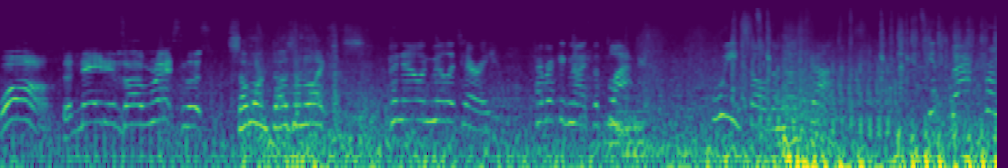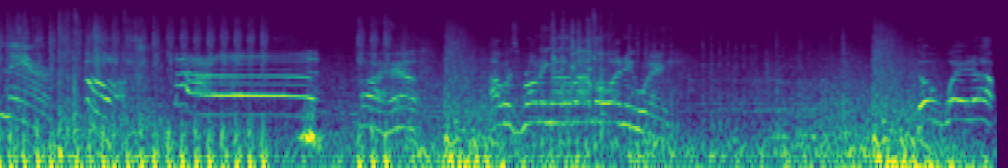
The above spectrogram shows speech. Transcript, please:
Whoa! The natives are restless! Someone doesn't like us. Panauan military. I recognize the flak. We sold them those guns. Get back from there! Oh, hell. I was running out of ammo anyway. Don't wait up!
